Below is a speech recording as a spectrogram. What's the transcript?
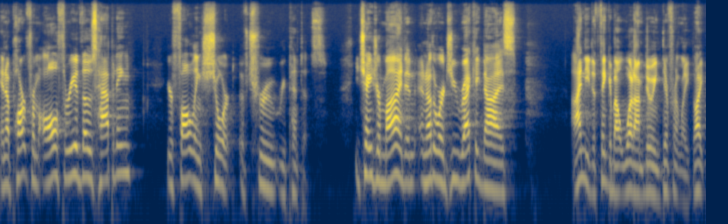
And apart from all three of those happening, you're falling short of true repentance. You change your mind, and in other words, you recognize, I need to think about what I'm doing differently. Like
